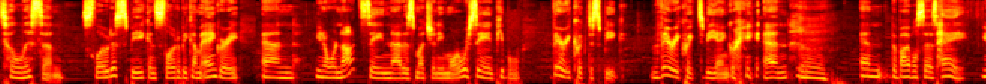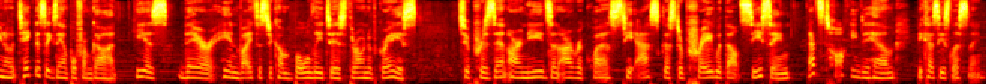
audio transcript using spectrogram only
to listen, slow to speak and slow to become angry." And you know, we're not seeing that as much anymore. We're seeing people very quick to speak, very quick to be angry. and mm. and the Bible says, "Hey, you know, take this example from God. He is there. He invites us to come boldly to his throne of grace to present our needs and our requests. He asks us to pray without ceasing. That's talking to him because he's listening.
